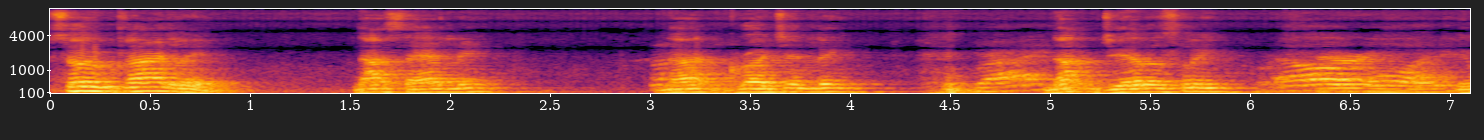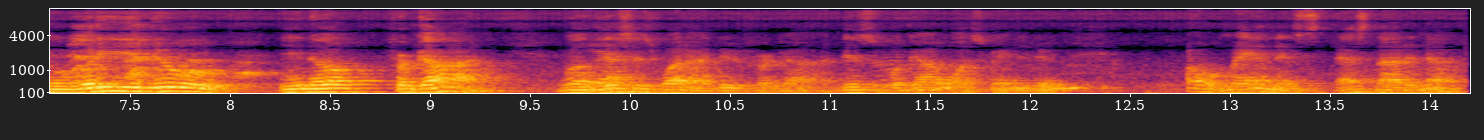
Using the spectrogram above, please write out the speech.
So gladly, not sadly, not grudgingly, Right? not jealously. Oh, boy. What do you do, you know, for God? Well, this is what I do for God. This is what God wants me to do. Oh man, that's, that's not enough.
